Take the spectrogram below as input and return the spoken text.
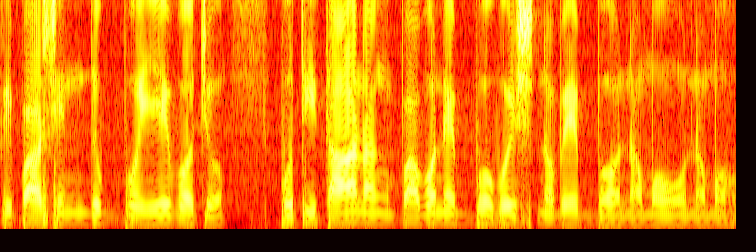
কৃপা সিন্ধুভ্য এ বচ। পতিতানাং পাবনেভ্য বৈষ্ণবেভ্য। নমো, নমঃ।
